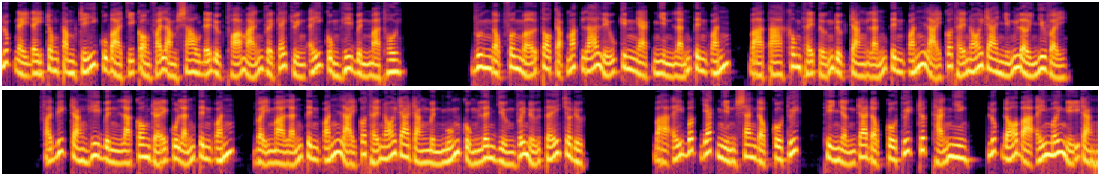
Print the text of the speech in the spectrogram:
Lúc này đây trong tâm trí của bà chỉ còn phải làm sao để được thỏa mãn về cái chuyện ấy cùng Hi Bình mà thôi. Vương Ngọc Phân mở to cặp mắt lá liễu kinh ngạc nhìn lãnh tinh oánh, bà ta không thể tưởng được rằng lãnh tinh oánh lại có thể nói ra những lời như vậy. Phải biết rằng Hi Bình là con rể của lãnh tinh oánh, vậy mà lãnh tinh oánh lại có thể nói ra rằng mình muốn cùng lên giường với nữ tế cho được. Bà ấy bất giác nhìn sang độc cô tuyết, thì nhận ra độc cô tuyết rất thản nhiên, lúc đó bà ấy mới nghĩ rằng,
